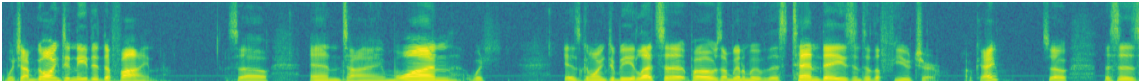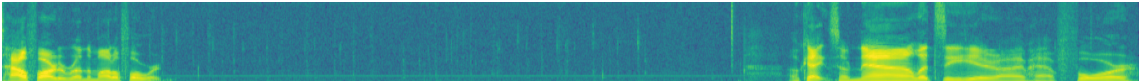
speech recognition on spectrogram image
which I'm going to need to define. So n time 1, which is going to be, let's suppose I'm going to move this 10 days into the future. Okay? So this is how far to run the model forward. Okay, so now let's see here. I have 4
